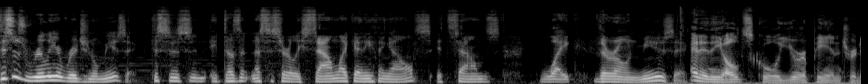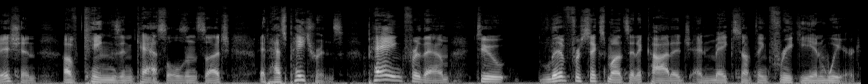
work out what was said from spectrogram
this is really original music this isn't it doesn't necessarily sound like anything else it sounds like their own music And in the old school European tradition of kings and castles and such, it has patrons paying for them to live for six months in a cottage and make something freaky and weird.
